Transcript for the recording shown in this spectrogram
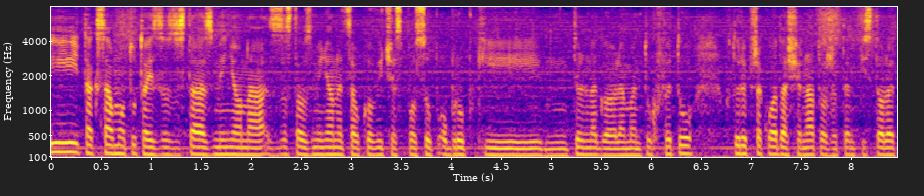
I tak samo tutaj zo- została zmieniona, został zmieniony całkowicie sposób obróbki mm, tylnego elementu chwytu, który przekłada się na to, że ten pistolet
